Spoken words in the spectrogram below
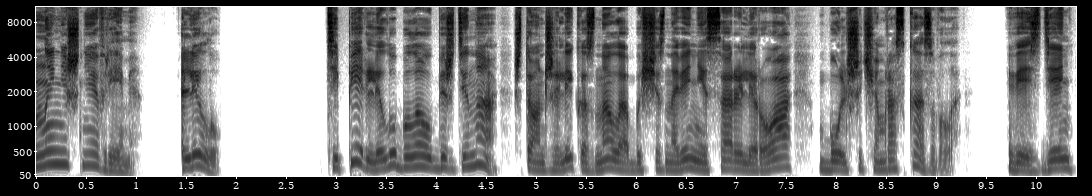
Нынешнее время. Лилу. Теперь Лилу была убеждена, что Анжелика знала об исчезновении Сары Леруа больше, чем рассказывала. Весь день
